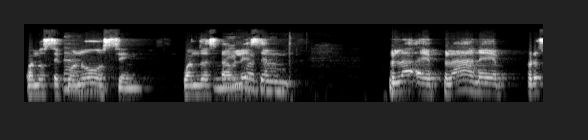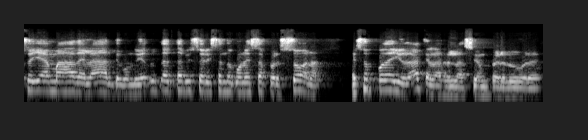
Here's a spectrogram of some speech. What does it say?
cuando se Claro. conocen, cuando establecen. Pla- eh, planes, pero eso ya más adelante, cuando ya tú te estás visualizando con esa persona, eso puede ayudar a que la relación perdure.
